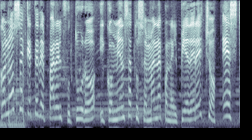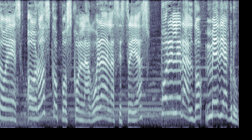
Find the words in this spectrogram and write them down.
Conoce qué te depara el futuro y comienza tu semana con el pie derecho. Esto es Horóscopos con la Güera de las Estrellas por el Heraldo Media Group.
